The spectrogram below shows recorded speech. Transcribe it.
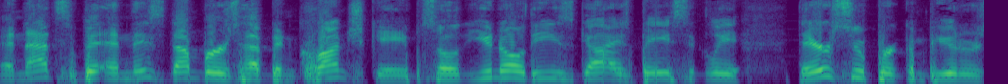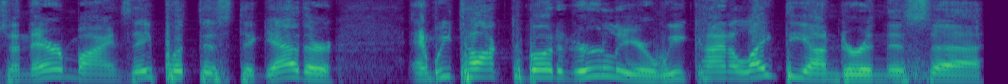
and that's been, and these numbers have been crunch game. So you know these guys basically their supercomputers and their minds they put this together. And we talked about it earlier. We kind of like the under in this uh,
